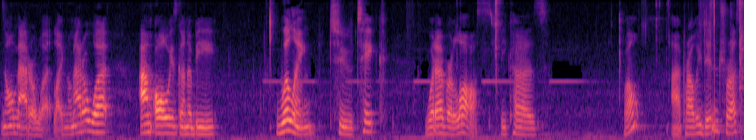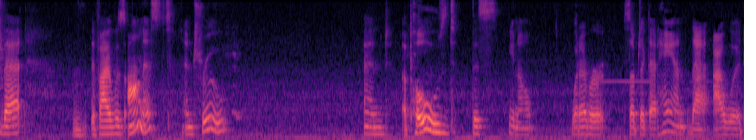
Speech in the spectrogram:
no matter what. Like, no matter what, I'm always going to be willing to take whatever loss because, well, I probably didn't trust that if I was honest and true and opposed this, you know, whatever subject at hand, that I would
